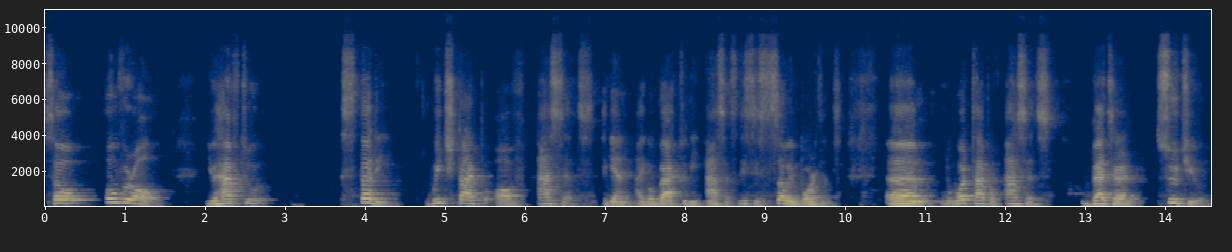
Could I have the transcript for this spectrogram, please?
So overall, you have to study which type of assets. Again, I go back to the assets. This is so important. Um, what type of assets better suit you?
